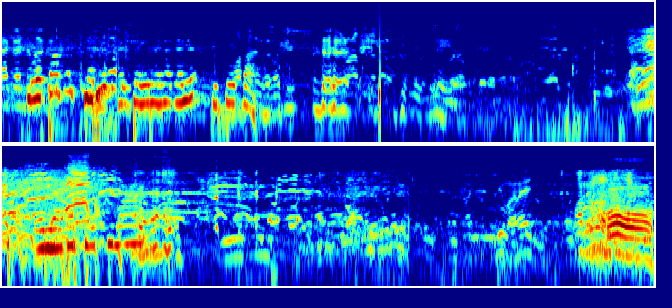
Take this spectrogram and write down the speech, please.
Ini mana ini? Oh.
